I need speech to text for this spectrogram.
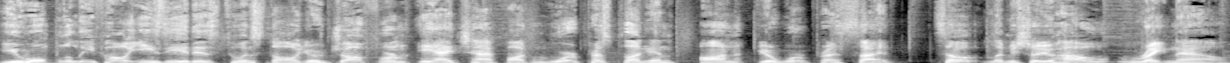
You won't believe how easy it is to install your JotForm AI chatbot WordPress plugin on your WordPress site. So let me show you how right now.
